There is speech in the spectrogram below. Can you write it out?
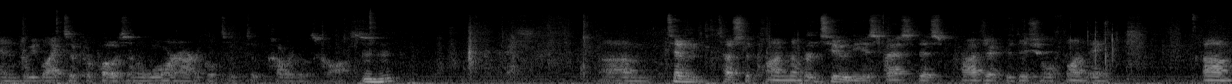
And we'd like to propose a warrant article to, to cover those costs. Mm-hmm. Um, Tim touched upon number two, the asbestos project additional funding. Um,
